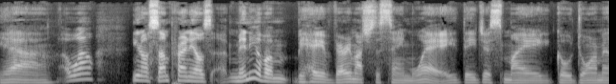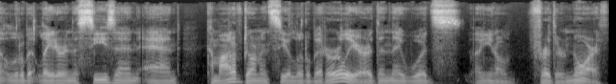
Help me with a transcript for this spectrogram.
Yeah. Uh, well, you know, some perennials, uh, many of them behave very much the same way. They just might go dormant a little bit later in the season and come out of dormancy a little bit earlier than they would, uh, you know, further north.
